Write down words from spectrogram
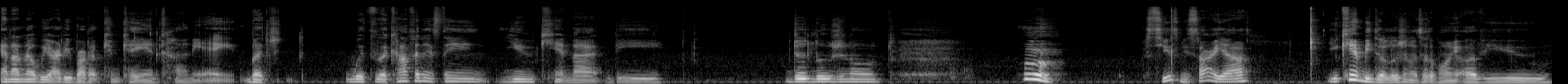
and I know we already brought up Kim K and Kanye, but with the confidence thing, you cannot be delusional. Excuse me, sorry y'all. You can't be delusional to the point of you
